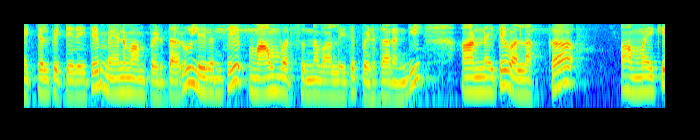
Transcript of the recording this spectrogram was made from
మెట్టలు పెట్టేదైతే మేనమామ పెడతారు. లేదంటే మామ వరుస ఉన్న వాళ్ళైతే పెడతారండి. ఆ అన్న అయితే వాళ్ళ అక్క ఆ అమ్మాయికి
